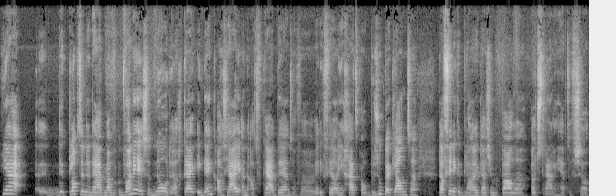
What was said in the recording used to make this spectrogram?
Ja, eh, dat klopt inderdaad. Maar wanneer is het nodig? Kijk, ik denk als jij een advocaat bent of eh, weet ik veel en je gaat op bezoek bij klanten, dan vind ik het belangrijk dat je een bepaalde uitstraling hebt of zo.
